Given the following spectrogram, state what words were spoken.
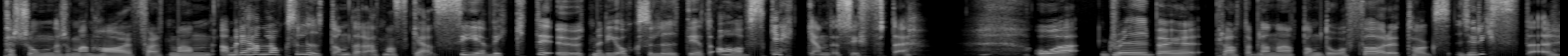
personer som man har för att man... Ja, men det handlar också lite om det där att man ska se viktig ut men det är också lite i ett avskräckande syfte. Och Graeber pratar bland annat om då företagsjurister.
